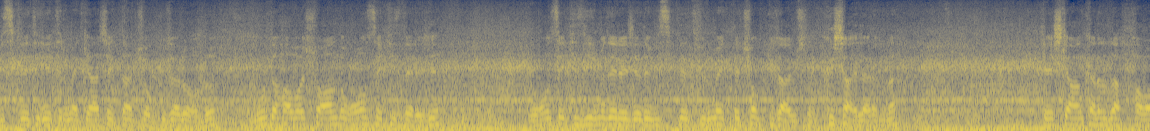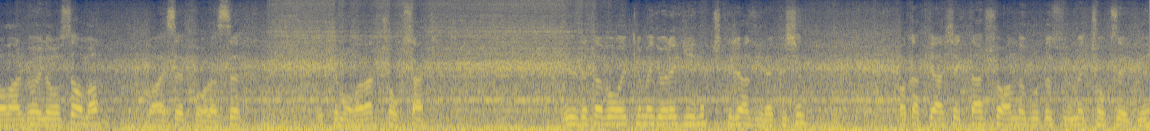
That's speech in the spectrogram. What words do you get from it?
Bisikleti getirmek gerçekten çok güzel oldu. Burada hava şu anda 18 derece. Ve 18-20 derecede bisiklet sürmek de çok güzel bir şey kış aylarında. Keşke Ankara'da da havalar böyle olsa ama maalesef orası iklim olarak çok sert. Biz de tabii o iklime göre giyinip çıkacağız yine kışın. Fakat gerçekten şu anda burada sürmek çok zevkli.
